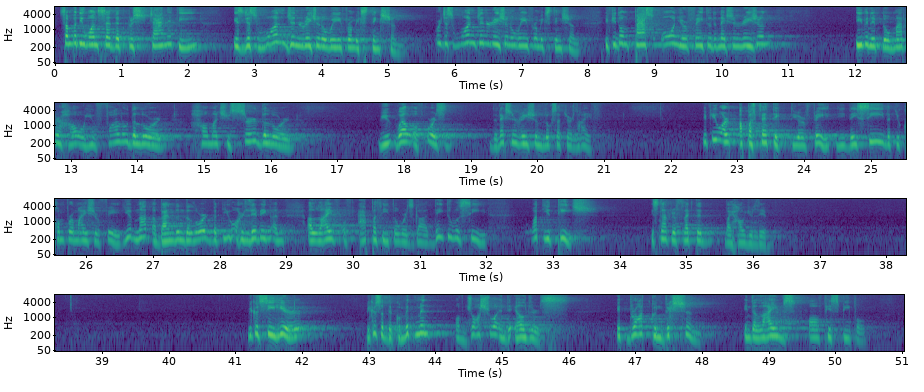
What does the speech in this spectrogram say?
Somebody once said that Christianity is just one generation away from extinction. We're just one generation away from extinction. If you don't pass on your faith to the next generation, even if no matter how you follow the Lord, how much you serve the Lord, you, well, of course, the next generation looks at your life. If you are apathetic to your faith, they see that you compromise your faith. You have not abandoned the Lord, but you are living an, a life of apathy towards God. They too will see what you teach is not reflected by how you live. We could see here, because of the commitment of Joshua and the elders, it brought conviction in the lives of his people.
